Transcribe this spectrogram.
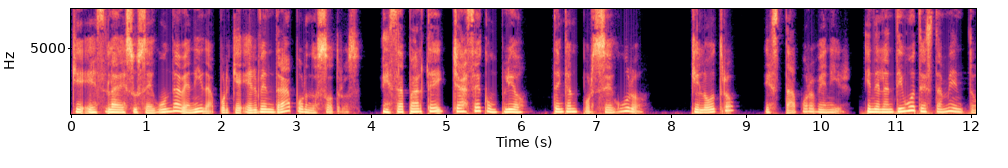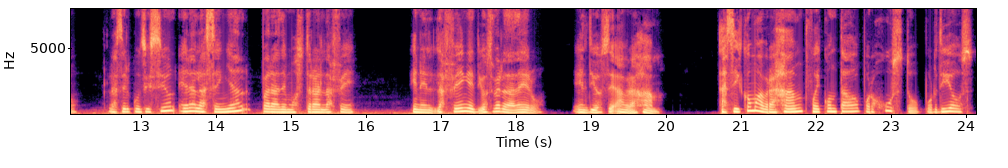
que es la de su segunda venida, porque Él vendrá por nosotros. Esa parte ya se cumplió. Tengan por seguro que el otro está por venir. En el Antiguo Testamento, la circuncisión era la señal para demostrar la fe, en la fe en el Dios verdadero, el Dios de Abraham. Así como Abraham fue contado por justo por Dios,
